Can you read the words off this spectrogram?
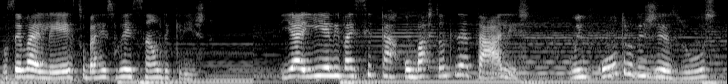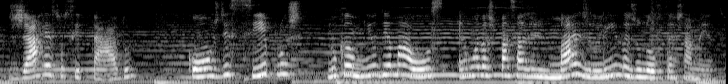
Você vai ler sobre a ressurreição de Cristo. E aí ele vai citar com bastante detalhes o encontro de Jesus já ressuscitado com os discípulos no caminho de Emaús é uma das passagens mais lindas do Novo Testamento.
